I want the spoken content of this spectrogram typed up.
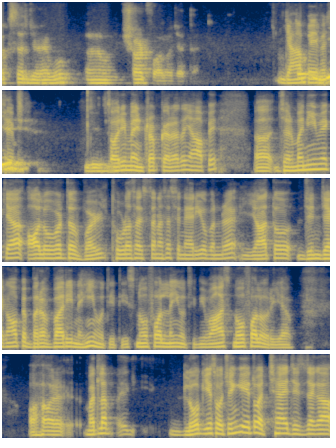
اکثر جو ہے وہ شارٹ فال ہو جاتا ہے۔ یہاں پہ ویسے سوری میں انٹرپ کر رہا تھا۔ یہاں پہ جرمنی میں کیا آل اوور دا ورلڈ تھوڑا سا اس طرح سے سینیریو بن رہا ہے؟ یا تو جن جگہوں پہ برف باری نہیں ہوتی تھی اسنو فال نہیں ہوتی تھی وہاں اسنو فال ہو رہی ہے۔ اب اور مطلب لوگ یہ سوچیں گے یہ تو اچھا ہے جس جگہ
